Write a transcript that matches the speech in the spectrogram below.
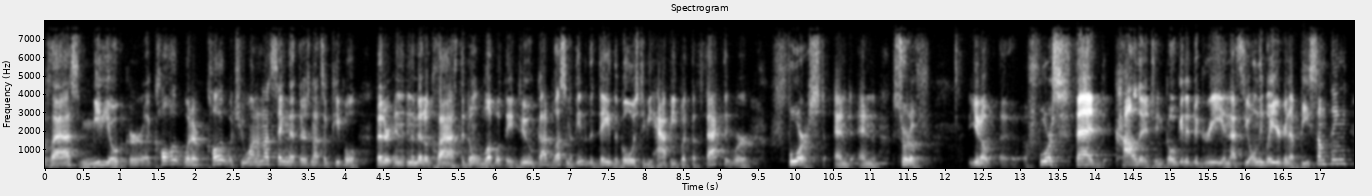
class, mediocre, like call it whatever, call it what you want. I'm not saying that there's not some people that are in the middle class that don't love what they do. God bless them. At the end of the day, the goal is to be happy. But the fact that we're forced and and sort of you know, uh, force fed college and go get a degree and that's the only way you're going to be something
